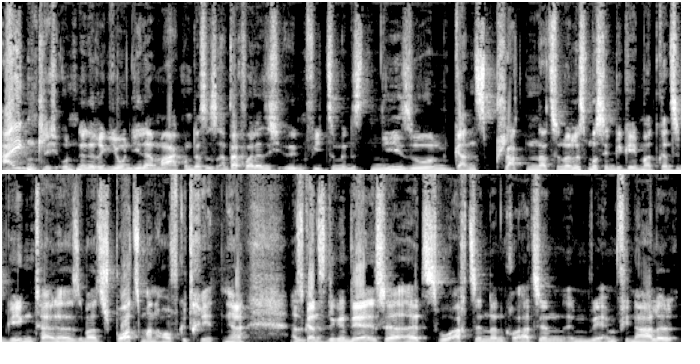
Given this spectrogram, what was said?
eigentlich unten in der Region jeder mag. Und das ist einfach, weil er sich irgendwie zumindest nie so einen ganz platten Nationalismus hingegeben hat. Ganz im Gegenteil, er ist immer als Sportsmann aufgetreten, ja. Also ganz legendär ist er als 2018 dann Kroatien im WM-Finale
